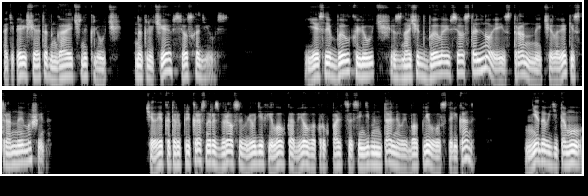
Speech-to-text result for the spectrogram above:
А теперь еще этот гаечный ключ. На ключе все сходилось. Если был ключ, значит, было и все остальное, и странный человек, и странная машина. Человек, который прекрасно разбирался в людях и ловко обвел вокруг пальца сентиментального и болтливого старикана, не дав тому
